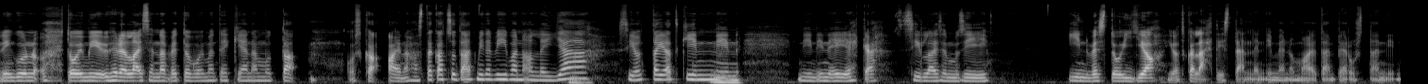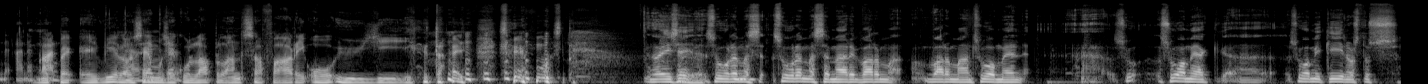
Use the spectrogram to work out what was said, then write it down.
niin kuin toimii yhdenlaisena vetovoimatekijänä, mutta koska ainahan sitä katsotaan, että mitä viivan alle jää, sijoittajatkin, mm. niin, niin, niin ei ehkä sillä semmoisia investoijia, jotka lähtisivät tänne nimenomaan jotain perustaa, niin ainakaan... No, ei vielä ole semmoisia kuin Lapland Safari Oyj tai semmoista. No ei se suuremmassa, suuremmassa määrin varma, varmaan Suomeen, Su, Suomea, Suomi-kiinnostus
